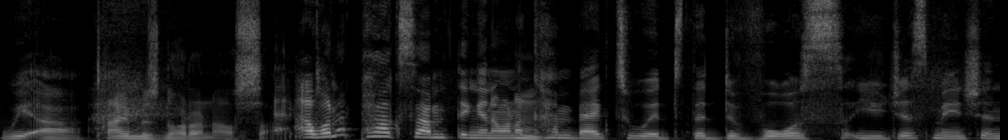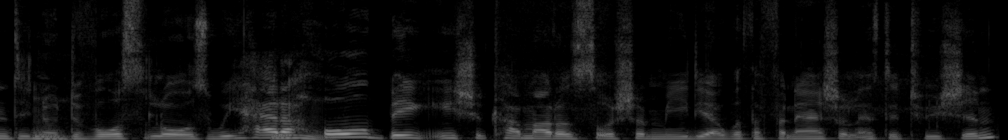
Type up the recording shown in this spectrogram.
We are. Time is not on our side. I want to park something and I want to Hmm. come back to it. The divorce, you just mentioned, you know, divorce laws. We had a Hmm. whole big issue come out on social media with a financial institution.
